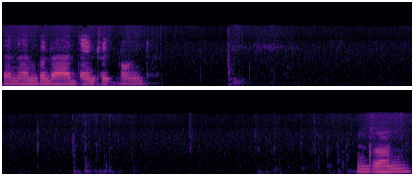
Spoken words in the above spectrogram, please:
then I'm going to add the entry point. And run.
